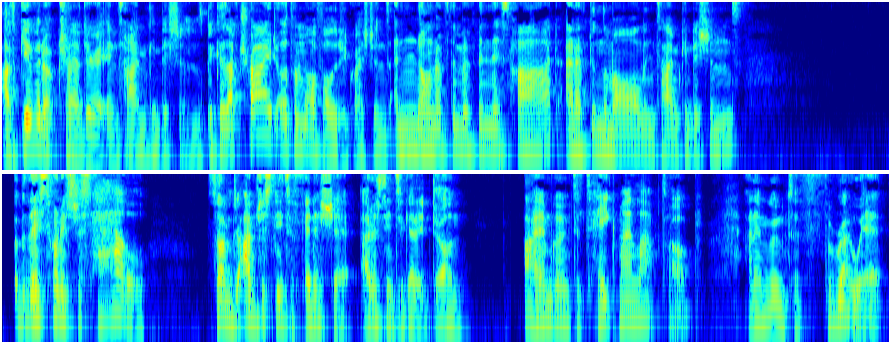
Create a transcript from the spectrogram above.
I've given up trying to do it in time conditions because I've tried other morphology questions and none of them have been this hard and I've done them all in time conditions. But this one is just hell. So I'm, I just need to finish it. I just need to get it done. I am going to take my laptop and I'm going to throw it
